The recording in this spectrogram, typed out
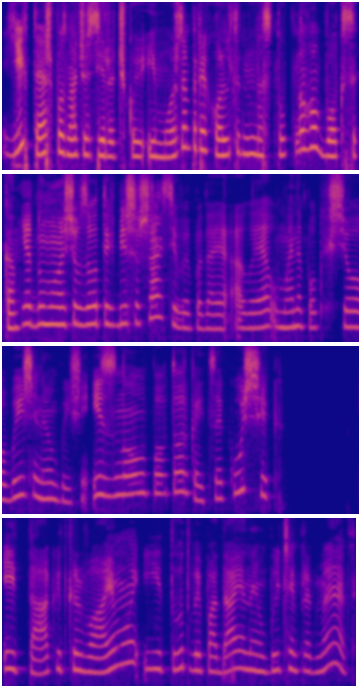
Їх теж позначу зірочкою і можна переходити до наступного боксика. Я думала, що в золотих більше шансів випадає, але у мене поки що обичні, необичні. І знову повторка, і це кущик. І так, відкриваємо, і тут випадає необичний предмет.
